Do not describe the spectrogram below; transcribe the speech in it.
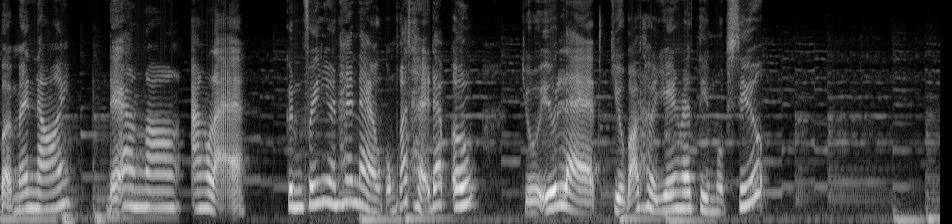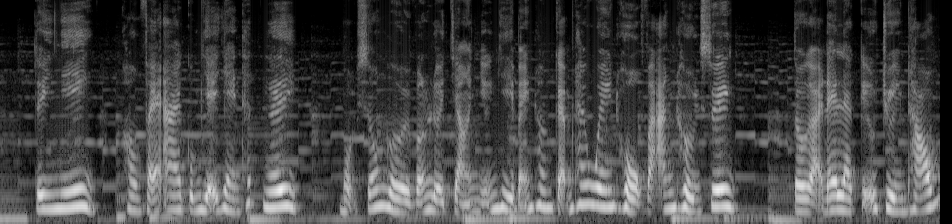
Bởi mới nói, để ăn ngon, ăn lạ, kinh phí như thế nào cũng có thể đáp ứng chủ yếu là chịu bỏ thời gian ra tìm một xíu. Tuy nhiên, không phải ai cũng dễ dàng thích nghi. Một số người vẫn lựa chọn những gì bản thân cảm thấy quen thuộc và ăn thường xuyên. Tôi gọi đây là kiểu truyền thống.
